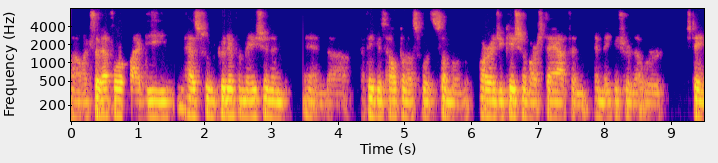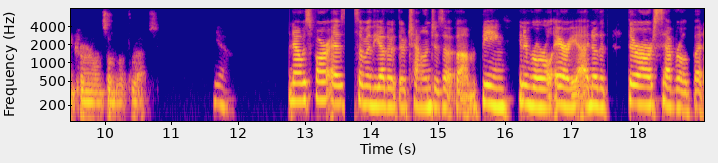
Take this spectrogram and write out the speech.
uh, like I said, that 405D has some good information and and uh, I think is helping us with some of our education of our staff and and making sure that we're staying current on some of the threats. Yeah. Now, as far as some of the other their challenges of um, being in a rural area, I know that there are several, but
